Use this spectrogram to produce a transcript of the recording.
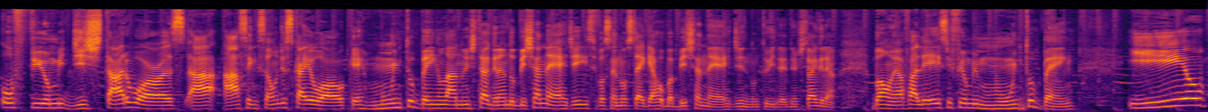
o filme de Star Wars, a Ascensão de Skywalker, muito bem lá no Instagram do Bicha Nerd. E se você não segue, arroba Bicha Nerd no Twitter e no Instagram. Bom, eu avaliei esse filme muito bem. E eu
